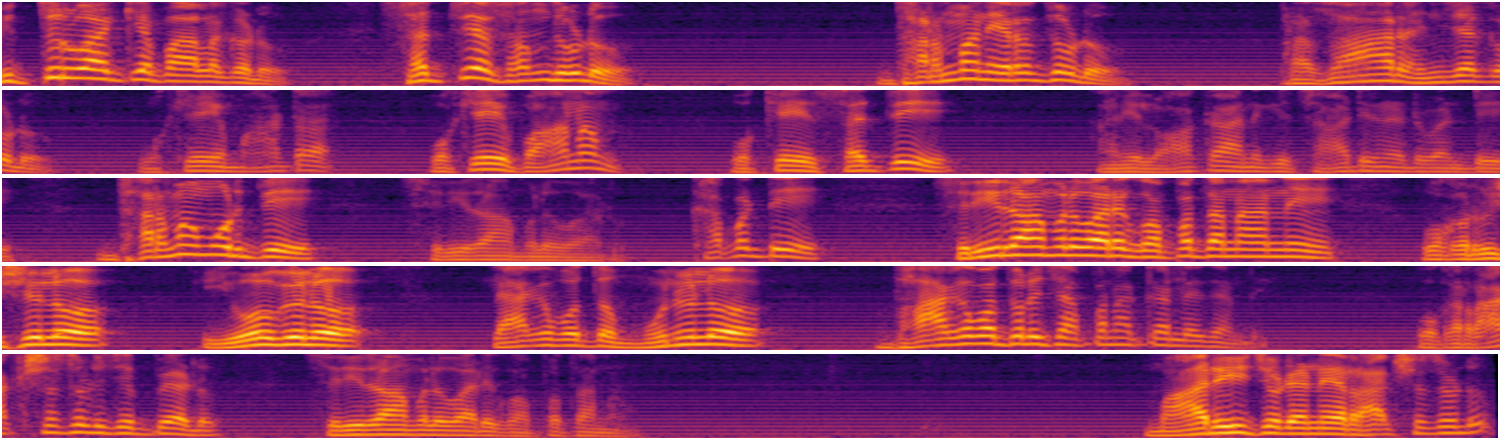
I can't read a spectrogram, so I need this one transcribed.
పితృవాక్య పాలకుడు సత్యసంధుడు ధర్మనిరతుడు ప్రజారంజకుడు ఒకే మాట ఒకే బాణం ఒకే సతి అని లోకానికి చాటినటువంటి ధర్మమూర్తి శ్రీరాముల వారు. కాబట్టి శ్రీరాముల వారి గొప్పతనాన్ని ఒక ఋషిలో యోగిలో లేకపోతే మునిలో భాగవతుడు చెప్పనక్కర్లేదండి. ఒక రాక్షసుడు చెప్పాడు శ్రీరాముల వారి గొప్పతనం. మారీచుడనే రాక్షసుడు.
